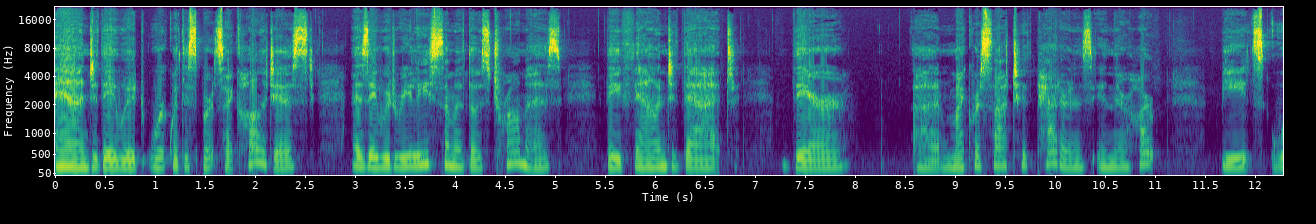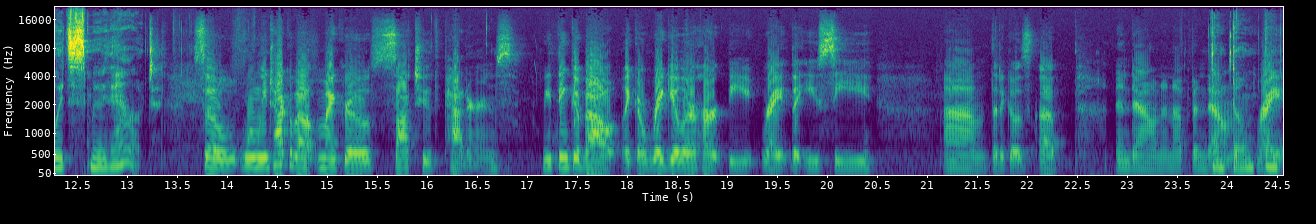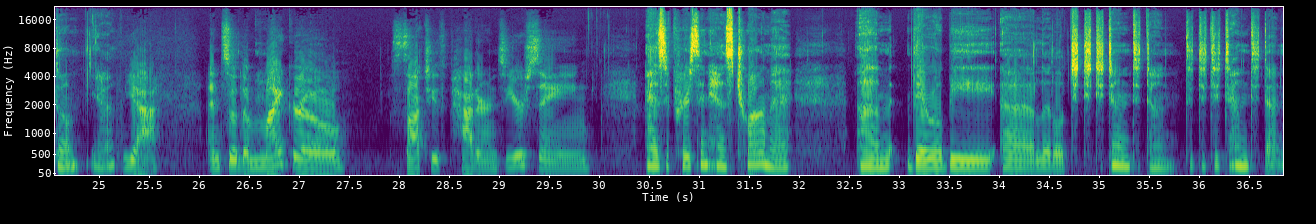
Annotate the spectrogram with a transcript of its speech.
And they would work with a sports psychologist as they would release some of those traumas. They found that their uh, micro sawtooth patterns in their heartbeats would smooth out. So, when we talk about micro sawtooth patterns, we think about like a regular heartbeat, right? That you see um, that it goes up and down and up and down, dun, dun, right? Dun, yeah. Yeah. And so the micro sawtooth patterns you're saying. As a person has trauma, um, there will be a little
